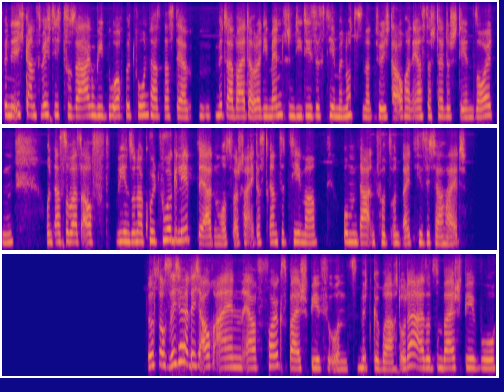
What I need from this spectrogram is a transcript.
finde ich ganz wichtig zu sagen, wie du auch betont hast, dass der Mitarbeiter oder die Menschen, die die Systeme nutzen, natürlich da auch an erster Stelle stehen sollten und dass sowas auch wie in so einer Kultur gelebt werden muss, wahrscheinlich das ganze Thema um Datenschutz und IT-Sicherheit. Du hast doch sicherlich auch ein Erfolgsbeispiel für uns mitgebracht, oder? Also zum Beispiel, wo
